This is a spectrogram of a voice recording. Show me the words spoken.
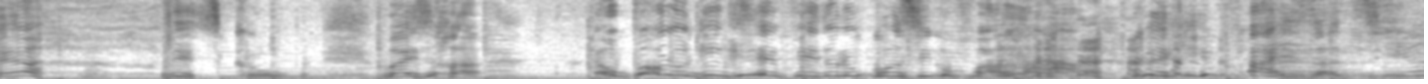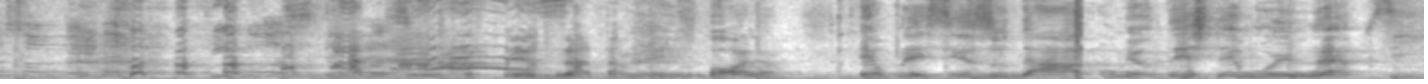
Desculpa. Mas, ó, o Paulo, o que, que você fez? Eu não consigo falar. Como é que faz assim? Eu só... Que gostoso. Exatamente. Olha, eu preciso dar o meu testemunho, né? Sim.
